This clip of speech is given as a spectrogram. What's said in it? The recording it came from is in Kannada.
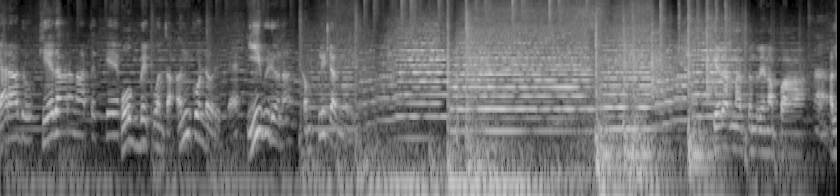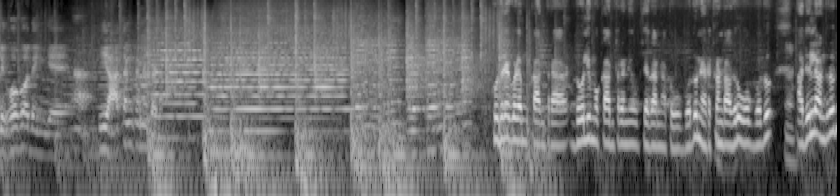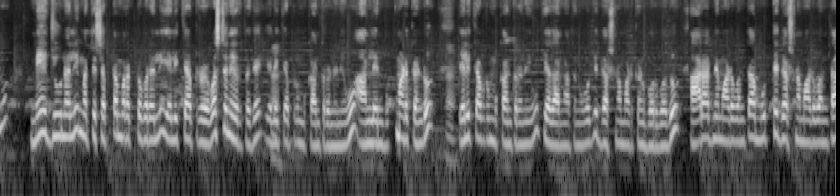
ಯಾರಾದ್ರೂ ಕೇದಾರನಾಥಕ್ಕೆ ಹೋಗ್ಬೇಕು ಅಂತ ಅನ್ಕೊಂಡವರಿದ್ರೆ ಈ ವಿಡಿಯೋನ ಕಂಪ್ಲೀಟ್ ಆಗಿ ನೋಡಿ. ಕೇದಾರನಾಥ್ ಅಂದ್ರೆ ಏನಪ್ಪ. ಅಲ್ಲಿಗೆ ಹೋಗೋದು ಹೆಂಗೆ? ಈ ಆತಂಕನೇ ಬೇಡ. ಕುದುರೆಗಳ ಮುಖಾಂತರ ಡೋಲಿ ಮುಖಾಂತರ ನೀವು ಕೇದಾರನಾಥ ಹೋಗ್ಬೋದು ನಡ್ಕೊಂಡಾದ್ರೂ ಹೋಗ್ಬೋದು. ಅದಿಲ್ಲ ಅಂದ್ರೂ ಮೇ ಜೂನಲ್ಲಿ ಮತ್ತೆ ಸೆಪ್ಟೆಂಬರ್ ಅಕ್ಟೋಬರ್ ಅಲ್ಲಿ ಹೆಲಿಕಾಪ್ಟರ್ ವ್ಯವಸ್ಥೆನೇ ಇರ್ತದೆ. ಹೆಲಿಕಾಪ್ಟರ್ ಮುಖಾಂತರ ನೀವು ಆನ್ಲೈನ್ ಬುಕ್ ಮಾಡ್ಕೊಂಡು. ಹೆಲಿಕಾಪ್ಟರ್ ಮುಖಾಂತರ ನೀವು ಕೇದಾರನಾಥನ ಹೋಗಿ ದರ್ಶನ ಮಾಡ್ಕೊಂಡು ಬರ್ಬೋದು. ಆರಾಧನೆ ಮಾಡುವಂತ ಮುಟ್ಟಿ ದರ್ಶನ ಮಾಡುವಂತ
